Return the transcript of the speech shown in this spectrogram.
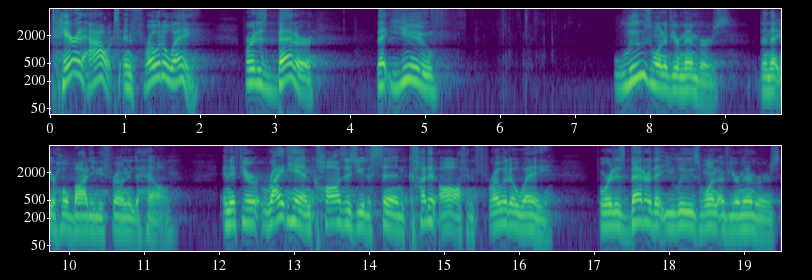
tear it out and throw it away. For it is better that you lose one of your members than that your whole body be thrown into hell. And if your right hand causes you to sin, cut it off and throw it away. For it is better that you lose one of your members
